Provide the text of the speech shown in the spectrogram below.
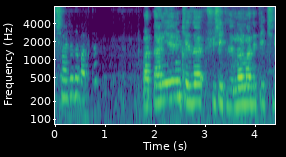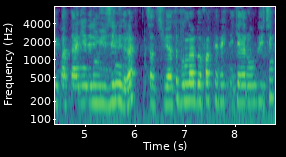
Dışarıda da baktım. Battaniyelerim keza şu şekilde. Normalde tek kişilik battaniyelerim 120 lira satış fiyatı. Bunlar da ufak tefek lekeler olduğu için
